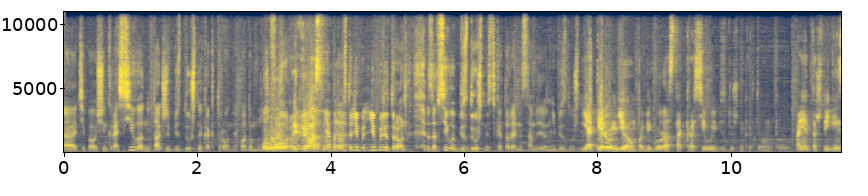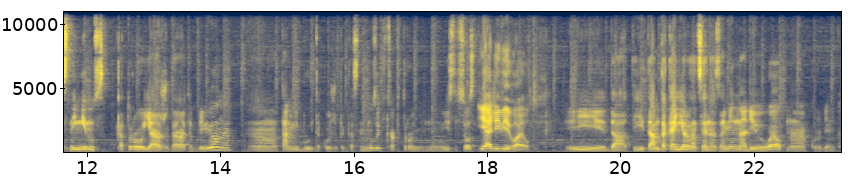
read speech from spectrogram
э, типа, очень красиво, но также бездушно, как Трон. Я подумал, вот О, здорово. прекрасно, Я, я да. потому что люб- люблю Трон за всю его бездушность, которая на самом деле не бездушный. Я первым делом побегу, раз так красиво и бездушно, как Трон. Понятно, что единственный минус, которого я ожидаю от Обливиона, э, там не будет такой же прекрасной музыки, как в Троне. Ну, если все... И Оливия Вайлд. И да, и там такая неравноценная замена Оливии Уайлд на Куриленко.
